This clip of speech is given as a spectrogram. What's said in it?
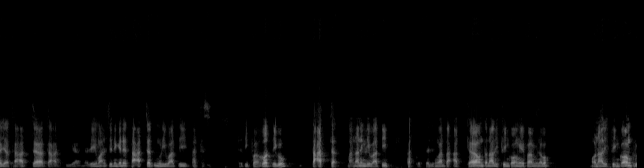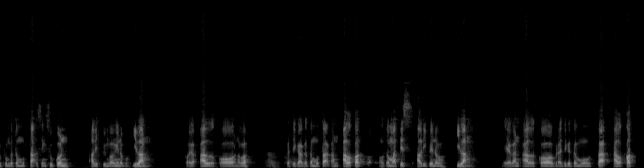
ya ta'adda ta'addiyan. Jadi maksudnya ini ta'adda itu melewati batas. Jadi bahot itu ta'addat. Mana nih melewati batas. Jadi tak ada untuk alif bingkongnya paham napa? Ono alif bingkong berhubung ketemu tak sing sukun, alif bingkongnya napa? Hilang. Kaya alko napa? Ketika ketemu tak kan alkot otomatis alifnya napa? Hilang. Ya kan alko berarti ketemu tak alkot.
